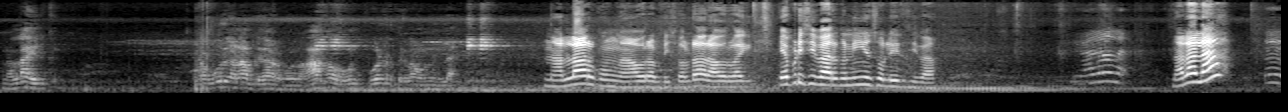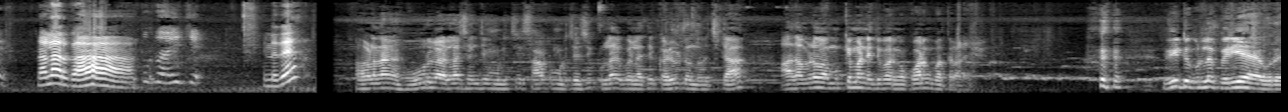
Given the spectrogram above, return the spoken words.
நல்லா இருக்கு. ஊருக்கானா அப்படி தான் இருக்கும். ஆஹா ஒன்று புகழ்றதுக்குலாம் ஒன்றும் இல்லை. நல்லா இருக்குங்க அவர் அப்படி சொல்றாரு. அவர் வாங்கி எப்படி சிவா இருக்கும்? நீயும் சொல்லிடு சிவா. நல்லா இல்ல நல்லா இருக்கா என்னது? அவ்வளோதாங்க ஊறுகாய் எல்லாம் செஞ்சு முடிச்சு சாப்பிட்டு முடிச்சாச்சு. குள்ளாய் போய் எல்லாத்தையும் கழுவிட்டு வந்து வச்சுட்டா அதை விட முக்கியமாக நேற்று பாருங்க குரங்கு பார்த்த வேலை. வீட்டுக்குள்ளே பெரிய ஒரு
